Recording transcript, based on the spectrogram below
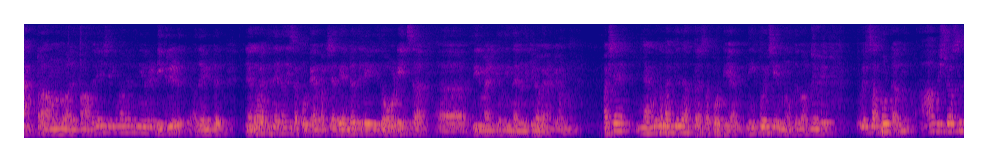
ആക്ടർ ആവണമെന്ന് പറഞ്ഞപ്പോൾ അവരെ ശരിക്കും പറഞ്ഞാൽ നീ ഒരു ഡിഗ്രി എടുക്കുക കഴിഞ്ഞിട്ട് ഞങ്ങൾ പറ്റുന്ന നീ സപ്പോർട്ട് ചെയ്യാം. പക്ഷേ അത് എന്റെ ഇതിൽ ഇത് ഓഡിയൻസ് തീരുമാനിക്കുന്ന നീ നിലനിൽക്കണോ വേണ്ടോ എന്ന് പക്ഷെ ഞങ്ങൾക്ക് പറ്റുന്ന അത്ര സപ്പോർട്ട് ചെയ്യാം നീ പോയി ചെയ്ത് എന്ന് പറഞ്ഞ ഒരു ഒരു സപ്പോർട്ട് തന്നു. ആ വിശ്വാസം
